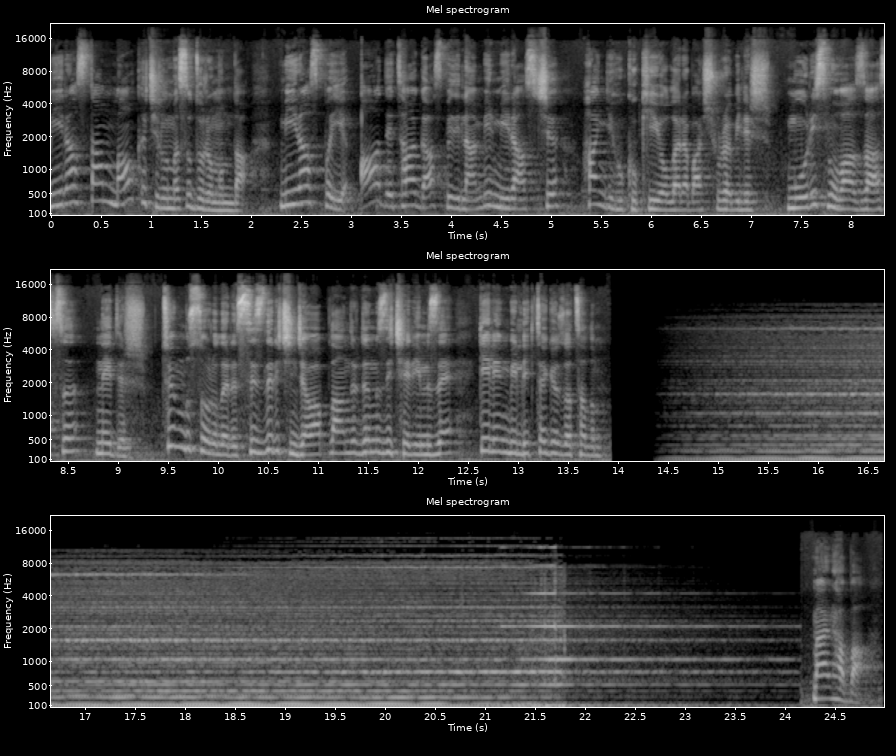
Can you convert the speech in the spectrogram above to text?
Mirastan mal kaçırılması durumunda miras payı adeta gasp edilen bir mirasçı hangi hukuki yollara başvurabilir? Muris muvazzası nedir? Tüm bu soruları sizler için cevaplandırdığımız içeriğimize gelin birlikte göz atalım. Merhaba,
